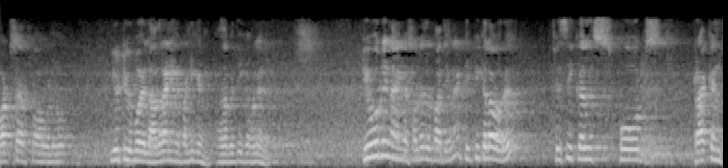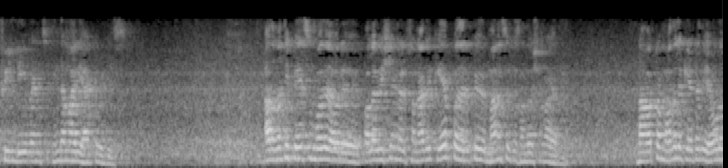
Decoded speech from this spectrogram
வாட்ஸ்அப் ஃபார்வர்டோ யூடியூபோ இல்லை அதெல்லாம் நீங்கள் பண்ணிக்கணும் அதை பற்றி கவலை இல்லை. பியூர்லி நான் இங்கே சொல்கிறது பார்த்தீங்கன்னா டிப்பிக்கலாக ஒரு physical sports track and field events இந்த மாதிரி ஆக்டிவிட்டீஸ் அதை பற்றி பேசும்போது அவர் பல விஷயங்கள் சொன்னார். கேட்பதற்கு மனசுக்கு சந்தோஷமாக இருந்தது. நான் அவர்கிட்ட முதல்ல கேட்டது எவ்வளோ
